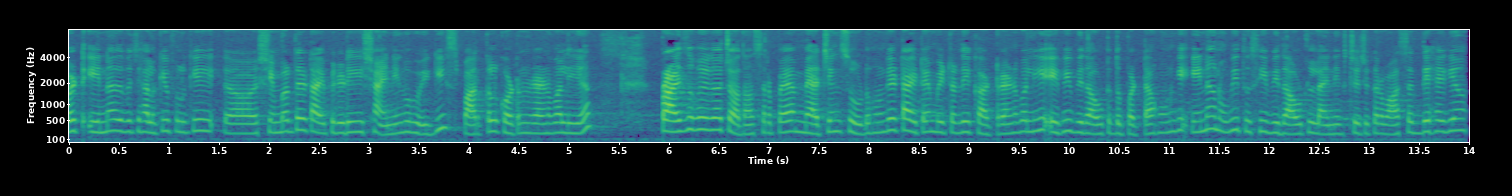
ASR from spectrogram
ਬਟ ਇਹਨਾਂ ਦੇ ਵਿੱਚ ਹਲਕੀ ਫੁਲਕੀ ਸ਼ਿਮਰ ਦੇ ਟਾਈਪ ਜਿਹੜੀ ਸ਼ਾਈਨਿੰਗ ਹੋਏਗੀ ਸਪਾਰਕਲ ਕਾਟਨ ਰਹਿਣ ਵਾਲੀ ਆ। ਪ੍ਰਾਈਸ ਹੋਏਗਾ 1400 ਰੁਪਏ ਮੈਚਿੰਗ ਸੂਟ ਹੋਣਗੇ 2.5 ਮੀਟਰ ਦੀ ਕੱਟ ਰਹਿਣ ਵਾਲੀ ਹੈ, ਇਹ ਵੀ ਵਿਦਆਊਟ ਦੁਪੱਟਾ ਹੋਣਗੇ। ਇਹਨਾਂ ਨੂੰ ਵੀ ਤੁਸੀਂ ਵਿਦਆਊਟ ਲਾਈਨਿੰਗ ਸਟਿਚ ਕਰਵਾ ਸਕਦੇ ਹੈਗੇ ਹੋ।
